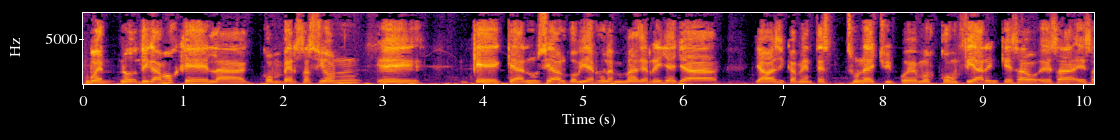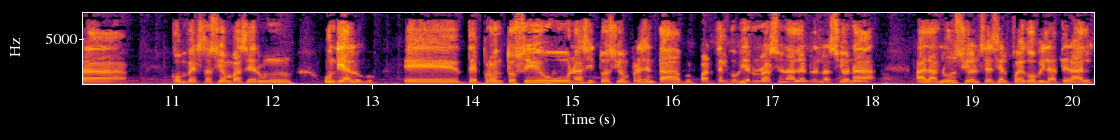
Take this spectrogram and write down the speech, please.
Bueno, digamos que la conversación eh, que, que, ha anunciado el gobierno y la misma guerrilla ya ya básicamente es un hecho y podemos confiar en que esa, esa, esa conversación va a ser un, un diálogo. Eh, de pronto sí hubo una situación presentada por parte del gobierno nacional en relación a, al anuncio del cese al fuego bilateral,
